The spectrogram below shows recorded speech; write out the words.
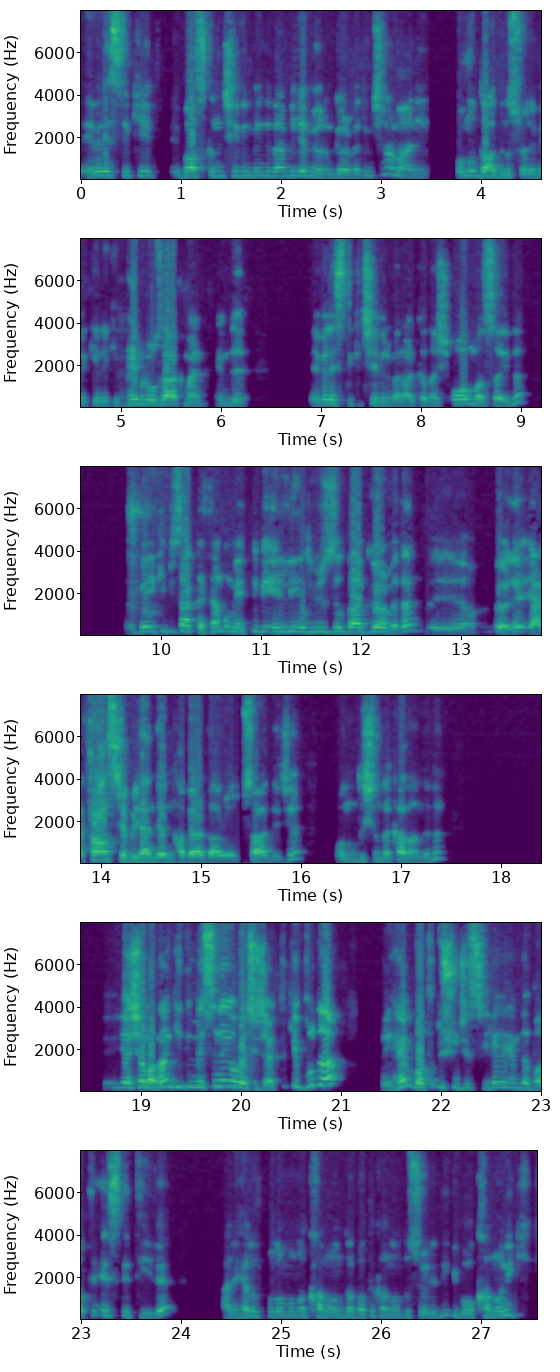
Everest'teki baskını çevirmeni ben bilemiyorum görmediğim için ama hani onun da adını söylemek gerekir. Hem Rosa Akmen hem de Everest'teki çevirmen arkadaş olmasaydı e, belki biz hakikaten bu metni bir 50 yıl 100 yıl daha görmeden e, böyle yani Fransızca bilenlerin haberdar oldu sadece. Onun dışında kalanları e, yaşamadan gidilmesine yol açacaktı ki bu da hem Batı düşüncesiyle hem de Batı estetiğiyle hani Harold Bloom'un o kanonda, Batı kanonunda söylediği gibi o kanonik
